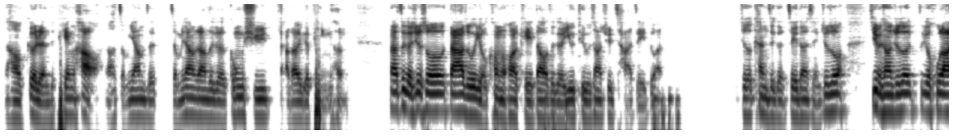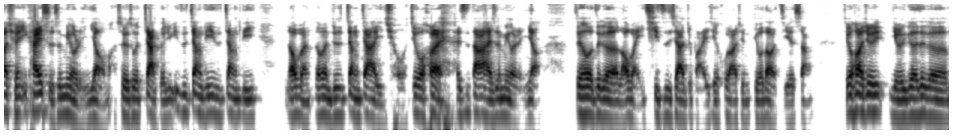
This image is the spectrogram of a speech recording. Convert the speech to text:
然后个人的偏好，然后怎么样子怎么样让这个供需达到一个平衡。那这个就是说大家如果有空的话，可以到这个 YouTube 上去查这一段。就是看这个这一段时间，就是说，基本上就是说，这个呼啦圈一开始是没有人要嘛，所以说价格就一直降低，一直降低。老板老板就是降价以求，结果后来还是大家还是没有人要。最后这个老板一气之下就把一些呼啦圈丢到街上，结果后来就有一个这个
